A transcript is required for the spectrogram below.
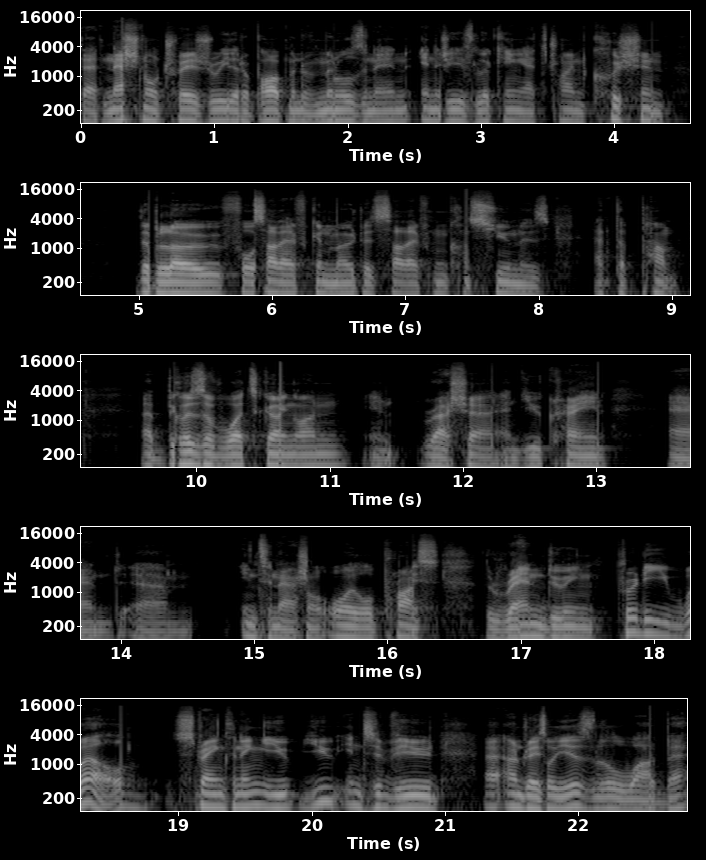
that National Treasury, the Department of Minerals and en- Energy is looking at to try and cushion the blow for South African motorists, South African consumers at the pump. Uh, because of what's going on in Russia and Ukraine and um, international oil price, the rand doing pretty well, strengthening. You you interviewed uh, Andre Cilliers a little while back.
